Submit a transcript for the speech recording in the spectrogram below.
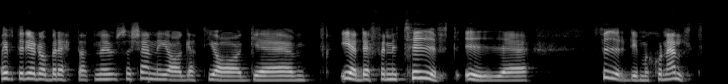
Efter det du har berättat nu så känner jag att jag eh, är definitivt i eh, fyrdimensionellt.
